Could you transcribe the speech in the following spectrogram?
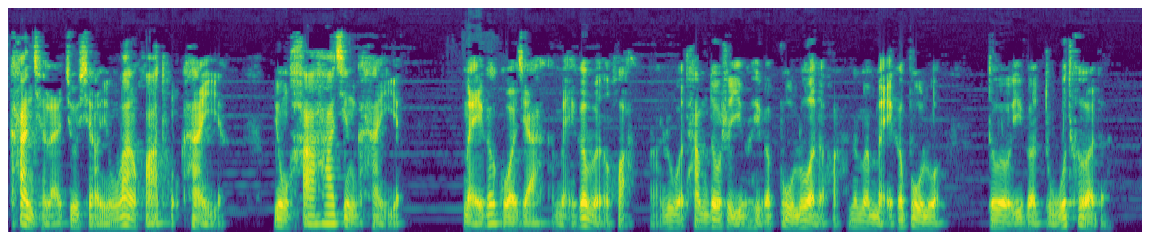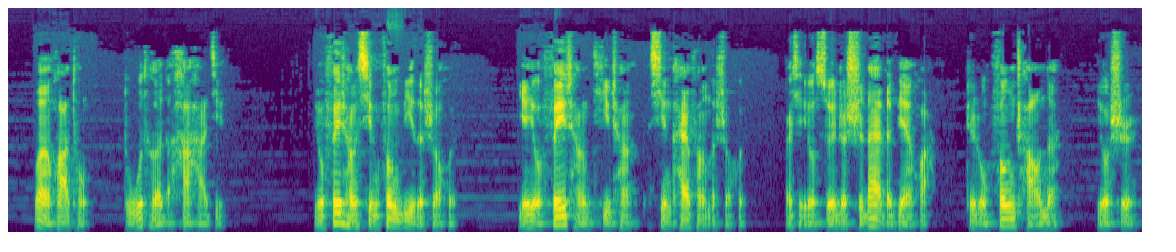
看起来就像用万花筒看一样，用哈哈镜看一样。每个国家、每个文化啊，如果他们都是一个一个部落的话，那么每个部落都有一个独特的万花筒、独特的哈哈镜，有非常性封闭的社会。也有非常提倡性开放的社会，而且又随着时代的变化，这种风潮呢又是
